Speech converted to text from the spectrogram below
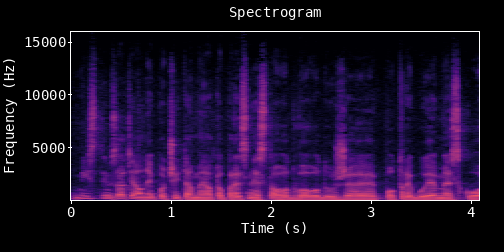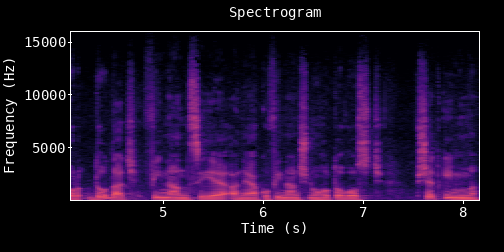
My s tým zatiaľ nepočítame a to presne z toho dôvodu, že potrebujeme skôr dodať financie a nejakú finančnú hotovosť všetkým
